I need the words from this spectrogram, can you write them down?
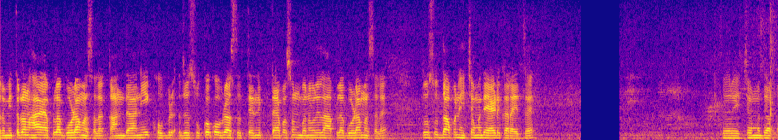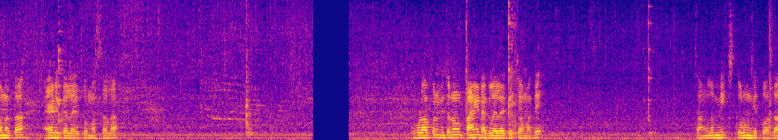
तर मित्रांनो हा आहे आपला गोडा मसाला. कांदा आणि खोबरं जो सुकं खोबरं असतं त्याने त्यापासून बनवलेला आपला गोडा मसाला आहे. तो सुद्धा आपण ह्याच्यामध्ये ॲड करायचा आहे. तर ह्याच्यामध्ये आपण आता ॲड केला आहे तो मसाला. थोडं आपण मित्रांनो पाणी टाकलेलं आहे त्याच्यामध्ये. चांगलं मिक्स करून घेतो आता.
